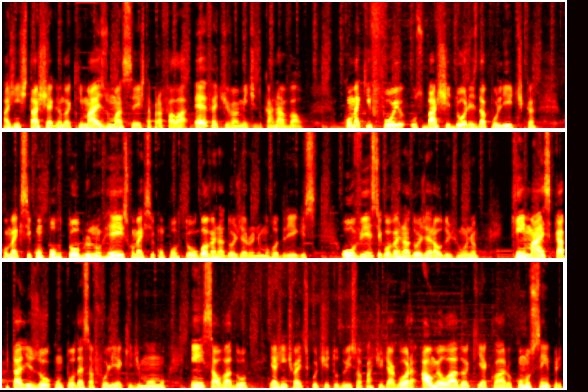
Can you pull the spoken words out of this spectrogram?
a gente está chegando aqui mais uma sexta para falar efetivamente do carnaval. Como é que foi os bastidores da política, como é que se comportou Bruno Reis, como é que se comportou o governador Jerônimo Rodrigues, o vice-governador Geraldo Júnior, quem mais capitalizou com toda essa folia aqui de Momo em Salvador. E a gente vai discutir tudo isso a partir de agora. Ao meu lado aqui, é claro, como sempre,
